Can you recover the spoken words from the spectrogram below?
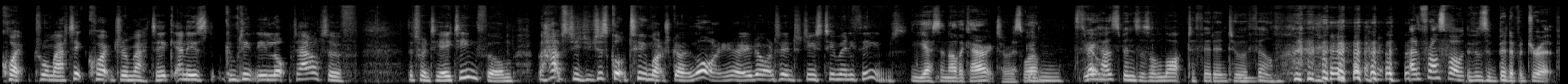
quite traumatic, quite dramatic, and is completely locked out of the 2018 film, perhaps you just got too much going on. You know, you don't want to introduce too many themes. Yes, another character as well. Mm. Three yeah. husbands is a lot to fit into a mm. film. and Francois was a bit of a drip,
